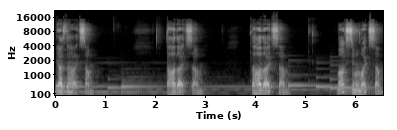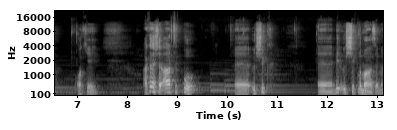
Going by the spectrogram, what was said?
Biraz daha açsam. Daha da açsam. Daha da açsam. Maksimum açsam. Okey. Arkadaşlar artık bu e, ışık e, bir ışıklı malzeme.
